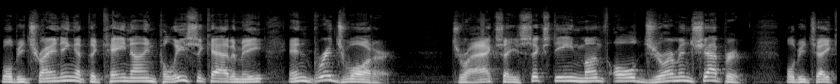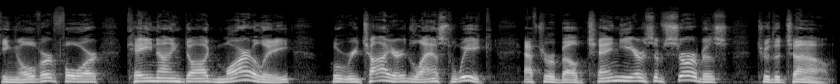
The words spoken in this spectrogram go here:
will be training at the Canine Police Academy in Bridgewater. Drax, a 16 month old German Shepherd, will be taking over for canine dog Marley, who retired last week after about 10 years of service to the town.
